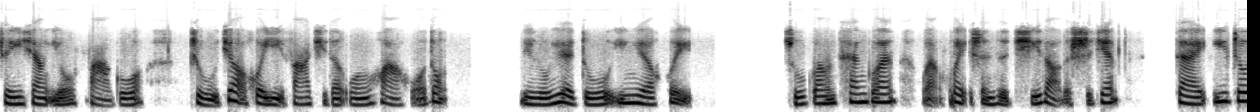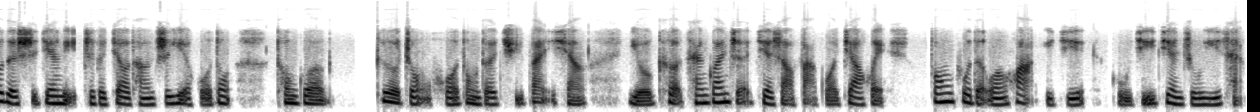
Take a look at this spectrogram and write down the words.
这一项由法国主教会议发起的文化活动，例如阅读、音乐会、烛光参观晚会，甚至祈祷的时间。在一周的时间里，这个教堂之夜活动通过各种活动的举办，向游客参观者介绍法国教会丰富的文化以及古迹建筑遗产。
